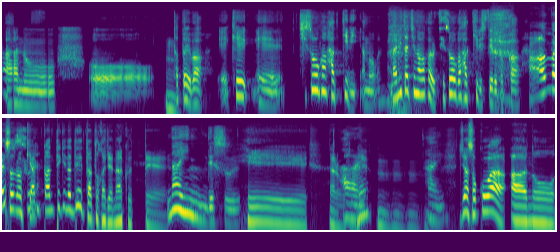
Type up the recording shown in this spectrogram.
あの、おうん例えば、えーけえー地層がはっきり、あの、成り立ちがわかる 地層がはっきりしてるとか、ああんまりその客観的なデータとかじゃなくって、ないんです。へえ、なるほどね。はいうんうんうんはい。じゃあそこは、あの、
